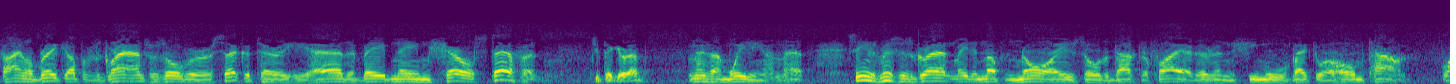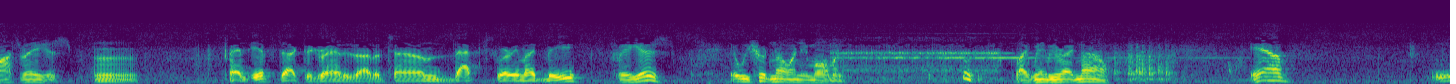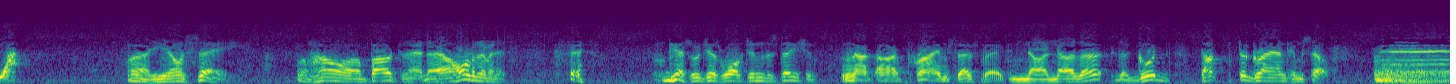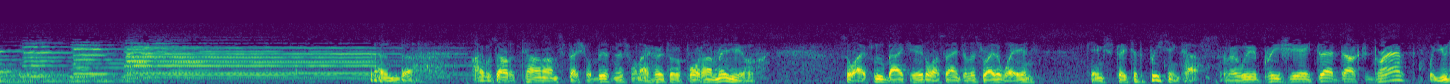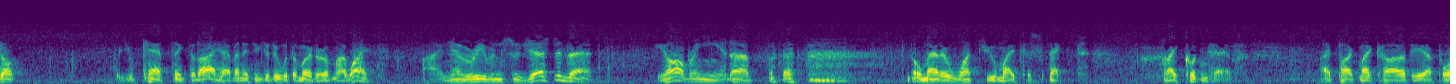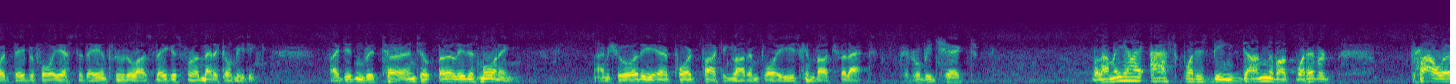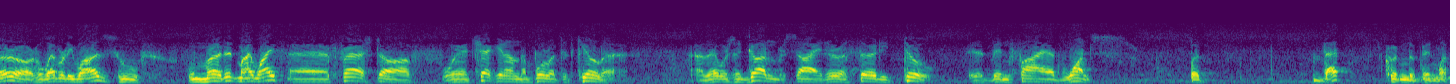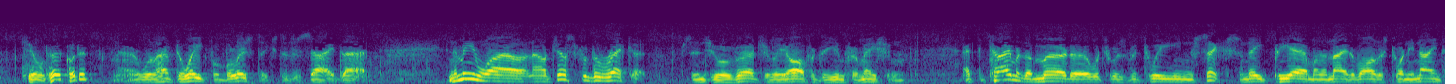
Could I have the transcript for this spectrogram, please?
Final breakup of the Grants was over a secretary he had, a babe named Cheryl Stafford. Did you pick her up? Yes, I'm waiting on that. Seems Mrs. Grant made enough noise so the doctor fired her and she moved back to her hometown, Las Vegas. Hmm. And if Dr. Grant is out of town, that's where he might be? Figures. We should know any moment. Like maybe right now. Yeah. What? Well, you don't say. Well, how about that? Now, hold it a minute. Guess who just walked into the station? Not our prime suspect. None other, the good Dr. Grant himself. And uh, I was out of town on special business when I heard the report on radio. So I flew back here to Los Angeles right away and came straight to the precinct house. Well, we appreciate that, Dr. Grant. Well, you don't. Well, you can't think that I have anything to do with the murder of my wife. I never even suggested that. You're bringing it up. No matter what you might suspect, I couldn't have. I parked my car at the airport day before yesterday and flew to Las Vegas for a medical meeting. I didn't return till early this morning. I'm sure the airport parking lot employees can vouch for that. It'll be checked. Well, now, may I ask what is being done about whatever prowler or whoever he was who, who murdered my wife? Uh, first off, we're checking on the bullet that killed her. Now, there was a gun beside her, a 32. It had been fired once. But that couldn't have been what killed her, could it? Uh, we'll have to wait for ballistics to decide that. In the meanwhile, now, just for the record, since you were virtually offered the information, at the time of the murder, which was between 6 and 8 p.m. on the night of August 29th,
